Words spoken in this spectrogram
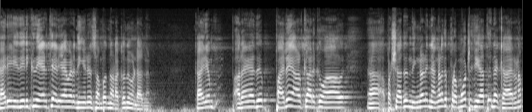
കാര്യം ഇതെനിക്ക് നേരത്തെ അറിയാമായിരുന്നു ഇങ്ങനെ ഒരു സംഭവം നടക്കുന്നുണ്ടായിരുന്നു കാര്യം അതായത് പല ആൾക്കാർക്കും ആ, പക്ഷെ അത് നിങ്ങൾ ഞങ്ങളത് പ്രൊമോട്ട് ചെയ്യാത്തതിന്റെ കാരണം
